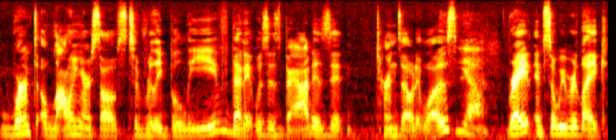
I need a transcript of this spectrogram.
weren't allowing ourselves to really believe that it was as bad as it turns out it was Yeah. Right? And so we were like,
